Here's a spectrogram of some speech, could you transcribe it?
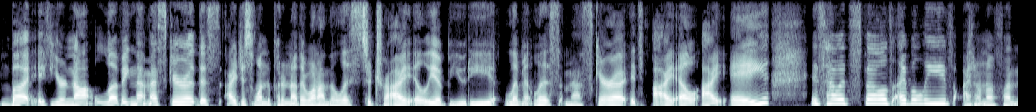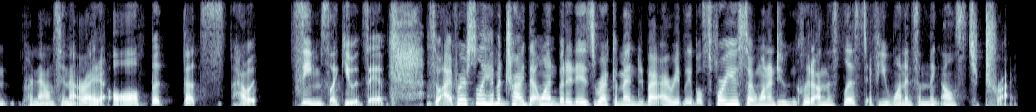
But if you're not loving that mascara, this I just wanted to put another one on the list to try. Ilia Beauty Limitless Mascara. It's I L I A is how it's spelled, I believe. I don't know if I'm pronouncing that right at all, but that's how it seems like you would say it. So I personally haven't tried that one, but it is recommended by I Read Labels for you. So I wanted to include it on this list if you wanted something else to try.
